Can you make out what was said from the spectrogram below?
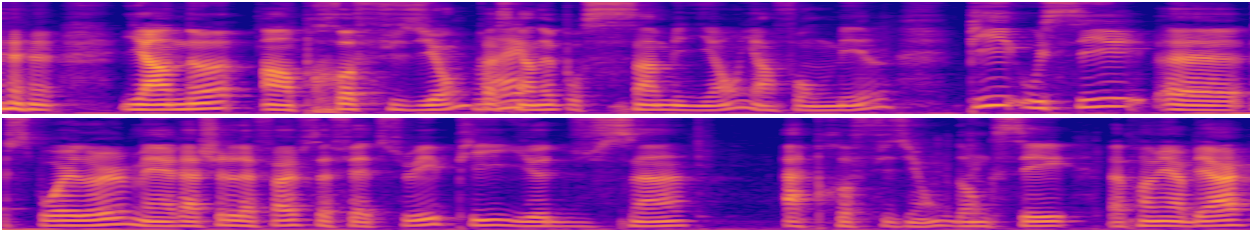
il y en a en profusion, parce Ouais. qu'il y en a pour 600 millions, ils en font 1000. Puis aussi, euh, spoiler, mais Rachel Lefebvre se fait tuer, puis il y a du sang à profusion. Donc c'est la première bière.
